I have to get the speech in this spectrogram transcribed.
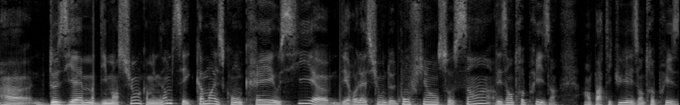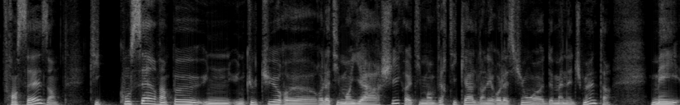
Euh, deuxième dimension, comme exemple, c'est comment est-ce qu'on crée aussi euh, des relations de confiance au sein des entreprises, en particulier les entreprises françaises, qui conservent un peu une, culture euh, relativement hiérarchique, relativement verticale dans les relations de management. Mais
